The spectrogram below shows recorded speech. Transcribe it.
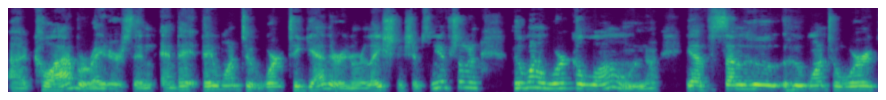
uh, collaborators and, and they, they want to work together in relationships. And you have children who want to work alone. You have some who, who want to work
